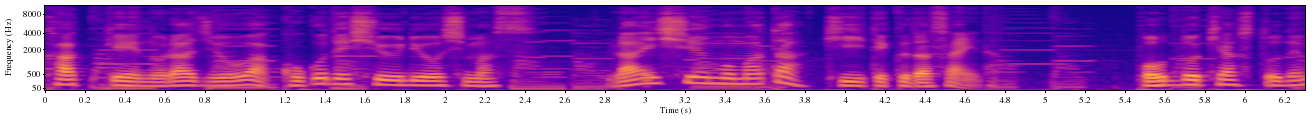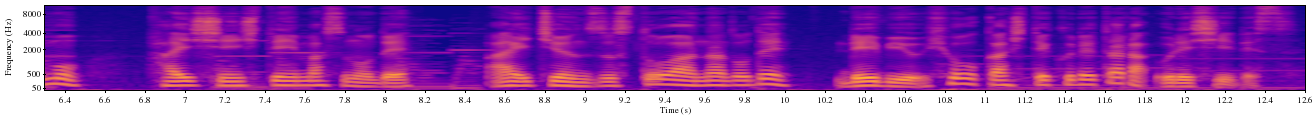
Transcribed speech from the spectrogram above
各系のラジオはここで終了します。来週もまた聞いてくださいな。ポッドキャストでも配信していますので、iTunes ストアなどでレビュー評価してくれたら嬉しいです。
